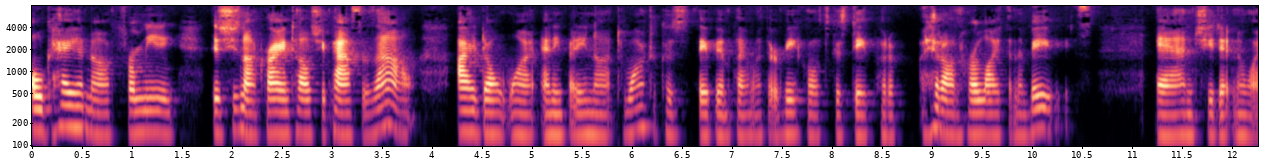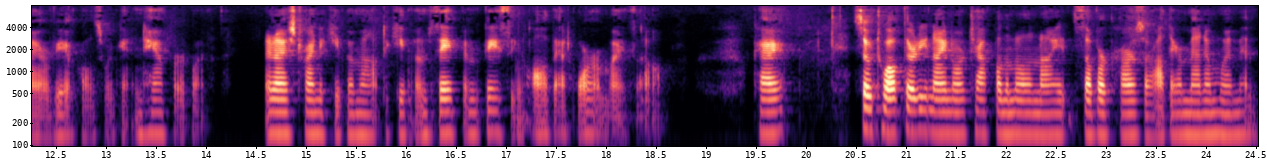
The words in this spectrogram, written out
okay enough for me that she's not crying until she passes out, I don't want anybody not to watch her because they've been playing with her vehicles because Dave put a hit on her life and the babies. And she didn't know why her vehicles were getting tampered with. And I was trying to keep them out to keep them safe and facing all that horror myself. Okay? So 1239 North Chapel in the middle of the night, silver cars are out there, men and women.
